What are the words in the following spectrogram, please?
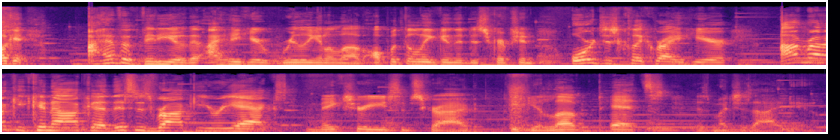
okay, I have a video that I think you're really gonna love. I'll put the link in the description or just click right here. I'm Rocky Kanaka. This is Rocky Reacts. Make sure you subscribe if you love pets as much as I do.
